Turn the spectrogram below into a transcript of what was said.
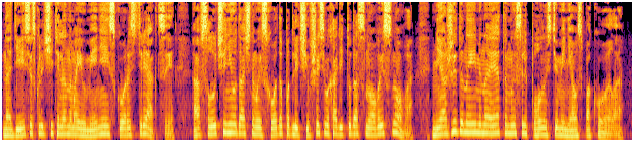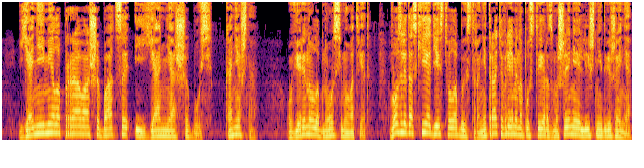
надеясь исключительно на мои умения и скорость реакции, а в случае неудачного исхода, подлечившись, выходить туда снова и снова. Неожиданно именно эта мысль полностью меня успокоила. Я не имела права ошибаться, и я не ошибусь. Конечно. Уверенно улыбнулась ему в ответ. Возле доски я действовала быстро, не тратя время на пустые размышления и лишние движения,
